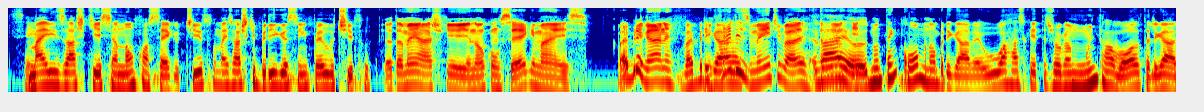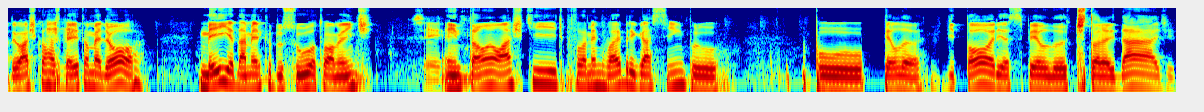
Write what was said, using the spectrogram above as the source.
Sim. Mas acho que esse ano não consegue o título, mas acho que briga sim pelo título. Eu também acho que não consegue, mas vai brigar, né? Vai brigar. Infelizmente vai. Vai, eu- não tem como não brigar, velho. O Arrascaeta jogando muita bola, tá ligado? Eu acho que o Arrascaeta é o melhor meia da América do Sul atualmente. Sim. Então eu acho que tipo, o Flamengo vai brigar sim pro, pro, pela vitórias, pela titularidade.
